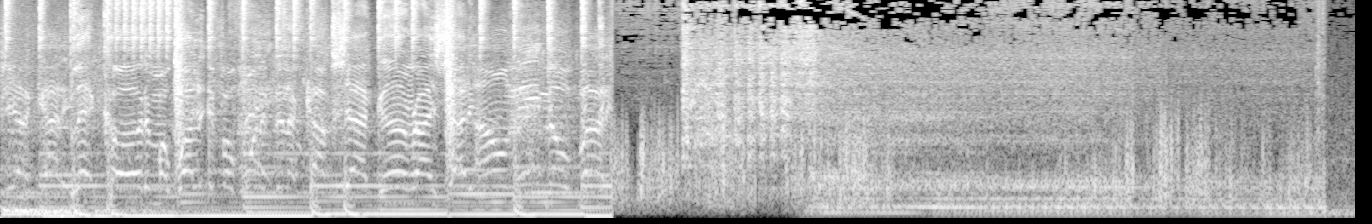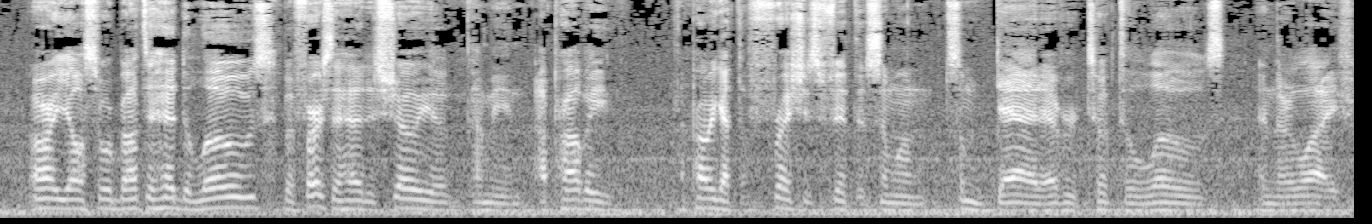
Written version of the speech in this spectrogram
Yeah, I got it. Black card in my wallet. If I want it, then I cop shotgun, shot it. I don't need nobody. All right, y'all. So we're about to head to Lowe's, but first I had to show you. I mean, I probably, I probably got the freshest fit that someone, some dad ever took to Lowe's in their life.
